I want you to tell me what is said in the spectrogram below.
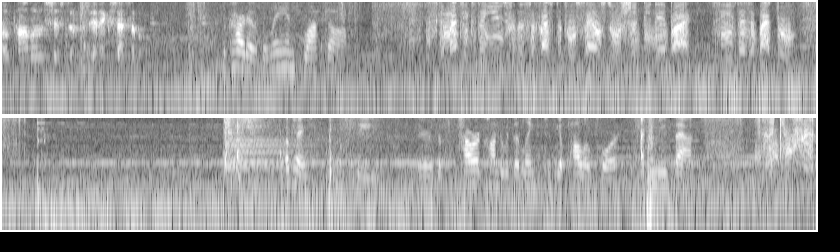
Apollo systems inaccessible. Ricardo, the way-in's blocked off. The schematics they use for the Sevastopol sales tour should be nearby. See if there's a back door. Okay, let's see. There's a power conduit that links to the Apollo core. I can use that. You think you'll fit?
